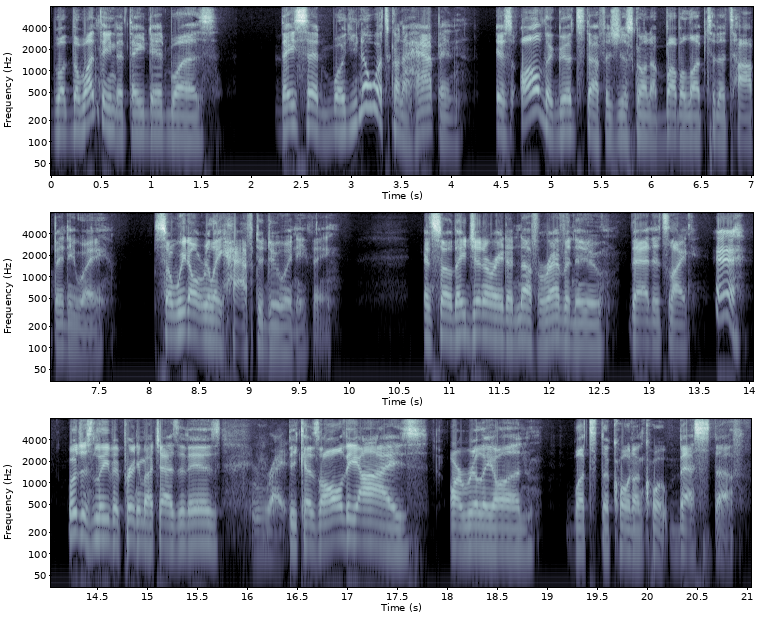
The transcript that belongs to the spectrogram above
well, the one thing that they did was they said, well, you know what's going to happen is all the good stuff is just going to bubble up to the top anyway, so we don't really have to do anything. And so they generate enough revenue that it's like, eh, we'll just leave it pretty much as it is. Right. Because all the eyes are really on what's the quote unquote best stuff.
